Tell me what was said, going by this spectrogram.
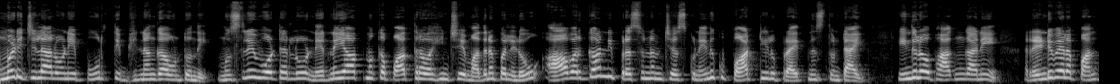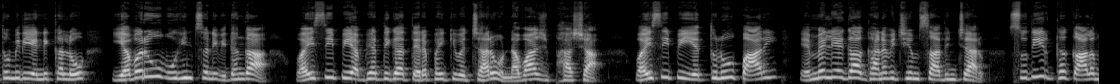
ఉమ్మడి జిల్లాలోనే పూర్తి భిన్నంగా ఉంటుంది. ముస్లిం ఓటర్లు నిర్ణయాత్మక పాత్ర వహించే మదనపల్లిలో ఆ వర్గాన్ని ప్రసన్నం చేసుకునేందుకు పార్టీలు ప్రయత్నిస్తుంటాయి. ఇందులో భాగంగానే రెండు వేల పంతొమ్మిది ఎన్నికల్లో ఎవరూ ఊహించని విధంగా వైసీపీ అభ్యర్థిగా తెరపైకి వచ్చారు నవాజ్ భాషా. వైసీపీ ఎత్తులు పారి ఎమ్మెల్యేగా ఘన విజయం సాధించారు. సుదీర్ఘకాలం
